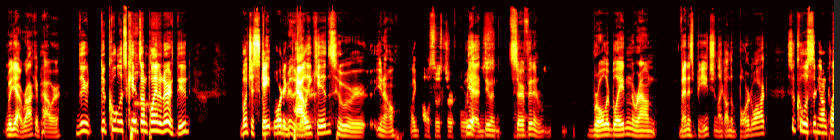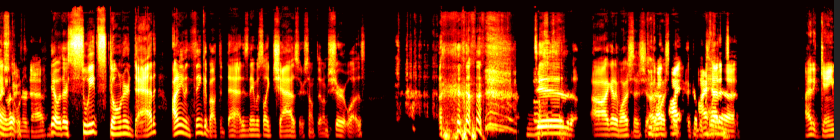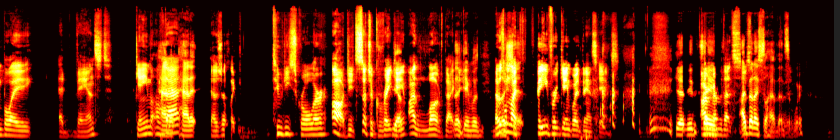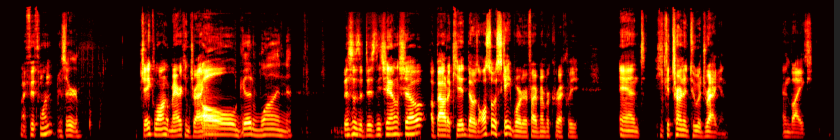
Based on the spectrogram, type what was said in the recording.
But yeah, Rocket Power, dude, the coolest kids on planet Earth, dude. Bunch of skateboarding really pally were. kids who were, you know, like Also, surfboard. yeah, doing surfing and rollerblading around Venice Beach and like on the boardwalk. It's the coolest thing on planet Earth. Stoner dad. Yeah, with their sweet stoner dad. I didn't even think about the dad. His name was like Chaz or something. I'm sure it was. Dude, oh, I gotta watch this. shit. Dude, I I- watched like a couple. I had a, I had a Game Boy Advanced game of had that. it. Had it. that was just like 2D scroller. Oh, dude, such a great Yep. game. I loved that, That game. game was. That was one of my. Favorite Game Boy Advance games. yeah, dude. I Same. remember that. so I bet I still have that somewhere. My fifth one, Yes, sir. Jake Long, American Dragon. Oh, good one. This is a Disney Channel show about a kid that was also a skateboarder, if I remember correctly, and he could turn into a dragon. And like,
